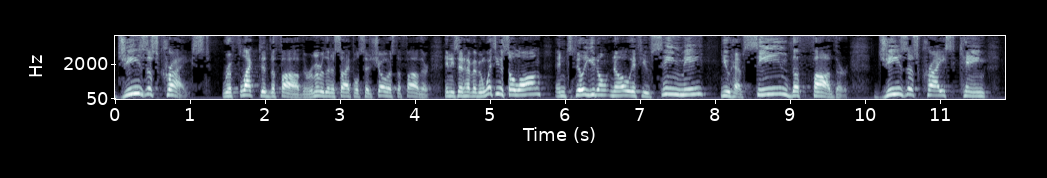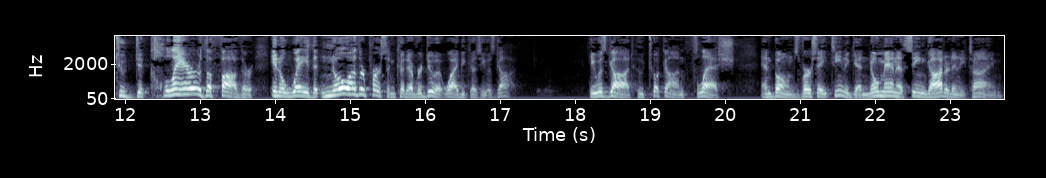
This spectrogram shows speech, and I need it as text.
Jesus Christ reflected the Father. Remember, the disciples said, Show us the Father. And he said, Have I been with you so long, and still you don't know? If you've seen me, you have seen the Father. Jesus Christ came to declare the Father in a way that no other person could ever do it. Why? Because he was God. He was God who took on flesh and bones. Verse 18 again No man hath seen God at any time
